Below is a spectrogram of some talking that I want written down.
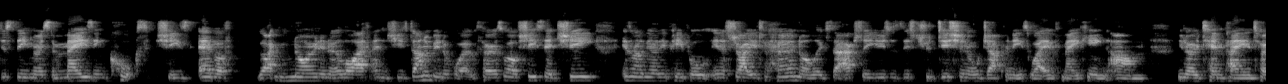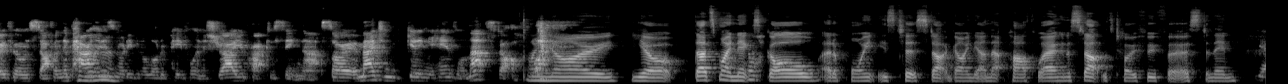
just the most amazing cooks she's ever like known in her life and she's done a bit of work with her as well she said she is one of the only people in australia to her knowledge that actually uses this traditional japanese way of making um, you know tempeh and tofu and stuff and apparently Yeah. there's not even a lot of people in australia practicing that so imagine getting your hands on that stuff I know. Yeah. That's my next goal at a point is to start going down that pathway. I'm going to start with tofu first and then Yeah.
